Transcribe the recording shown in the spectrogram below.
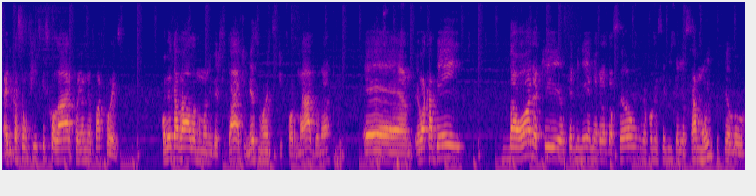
A educação física escolar foi a mesma coisa. Como eu dava aula numa universidade, mesmo antes de formado, né? É, eu acabei na hora que eu terminei a minha graduação, eu comecei a me interessar muito pelo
